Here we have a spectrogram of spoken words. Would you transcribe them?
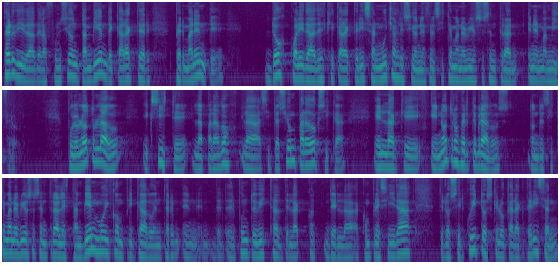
pérdida de la función también de carácter permanente, dos cualidades que caracterizan muchas lesiones del sistema nervioso central en el mamífero. Por el otro lado, existe la, la situación paradójica en la que en otros vertebrados donde el sistema nervioso central es también muy complicado desde el punto de vista de la, complejidad de los circuitos que lo caracterizan,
